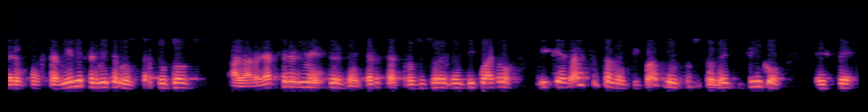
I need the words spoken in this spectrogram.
pero pues también le permiten los estatutos alargar tres meses, meterse al proceso del 24 y quedarse hasta el 24, incluso hasta el 25. Este,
